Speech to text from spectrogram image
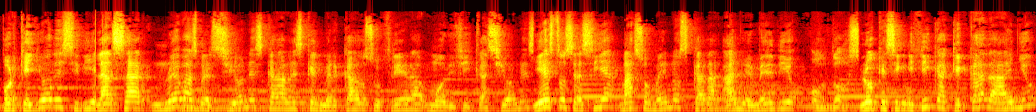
porque yo decidí lanzar nuevas versiones cada vez que el mercado sufriera modificaciones y esto se hacía más o menos cada año y medio o dos, lo que significa que cada año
